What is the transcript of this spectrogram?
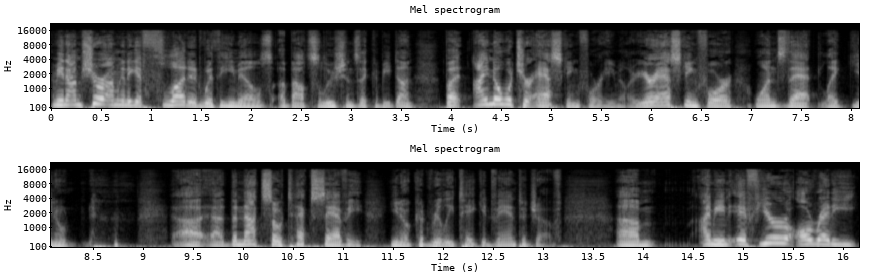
I mean, I'm sure I'm going to get flooded with emails about solutions that could be done, but I know what you're asking for, emailer. You're asking for ones that, like, you know, uh, uh, the not so tech savvy, you know, could really take advantage of. Um, I mean, if you're already,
